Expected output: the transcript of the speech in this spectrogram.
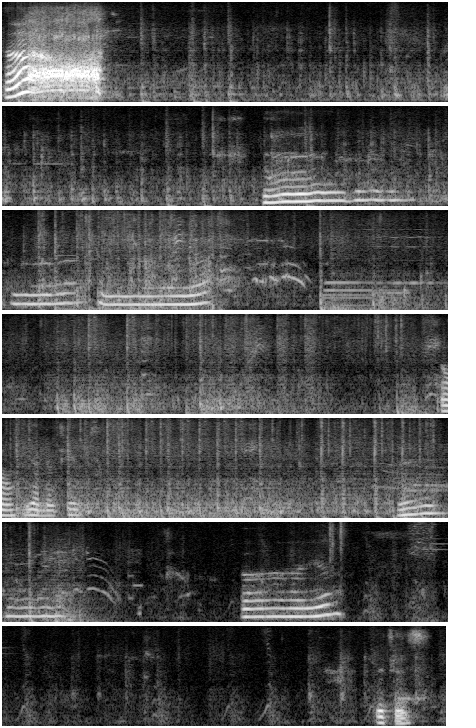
Ah! Had no chance. Uh, yeah. Bitches.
